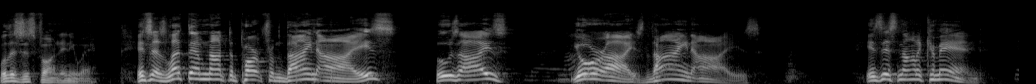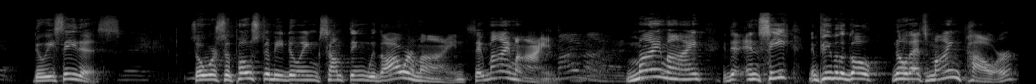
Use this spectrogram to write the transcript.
Well this is fun anyway. It says let them not depart from thine eyes. Whose eyes? Your eyes thine eyes. Is this not a command? Yes. Do we see this? So we're supposed to be doing something with our mind. Say my mind. My mind my mind and see and people that go no that's mind power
